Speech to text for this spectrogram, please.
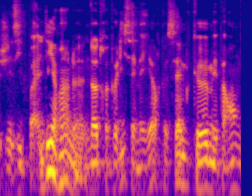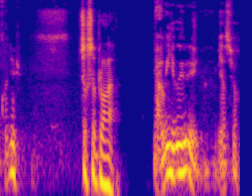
j'hésite pas à le dire. Hein, le, notre police est meilleure que celle que mes parents ont connue. Sur ce plan-là. Ah oui, oui, oui, bien sûr.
